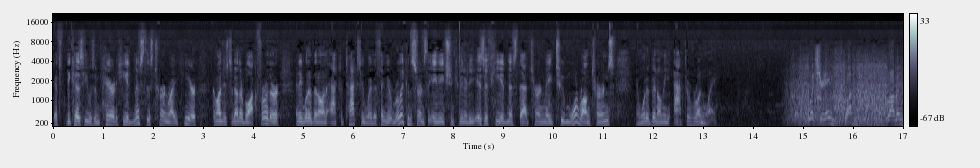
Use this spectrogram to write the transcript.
if, because he was impaired, he had missed this turn right here, gone just another block further, and he would have been on an active taxiway. The thing that really concerns the aviation community is if he had missed that turn, made two more wrong turns, and would have been on the active runway. What's your name? Robin. Robin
